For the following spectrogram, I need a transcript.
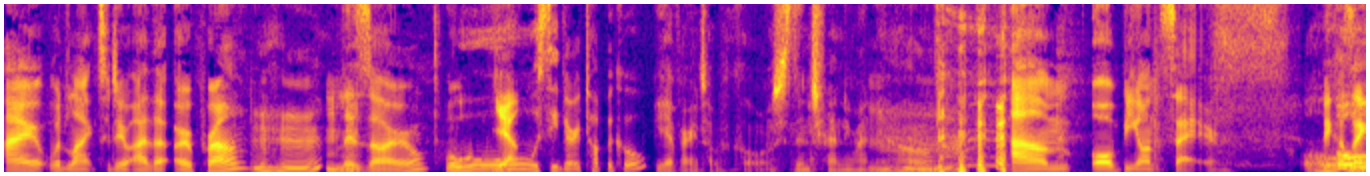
I would like to do either Oprah, Mm-hmm. Lizzo. Oh, Yeah. see, very topical. Yeah, very topical. She's in trending right Mm-hmm. now. um, or Beyonce. Because like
